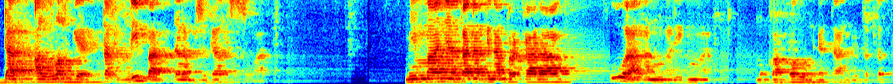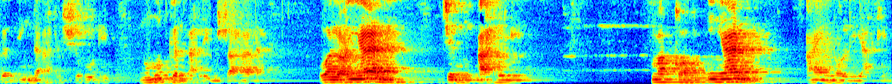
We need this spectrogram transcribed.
dan Allah ge terlibat dalam segala sesuatu. Mimanya tanah tina perkara huwa anu ari emak mukarrarun eta anu ditetepkeun ingda ahli syuhudi numutkeun ahli musyahadah wal iyani jeung ahli maqam iyani ainul yakin.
